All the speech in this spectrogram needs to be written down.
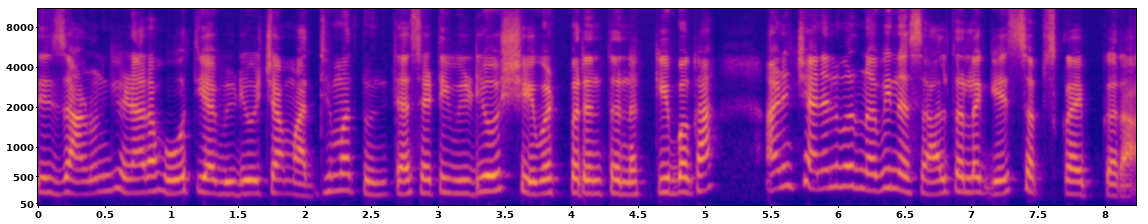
ते जाणून घेणार आहोत. या व्हिडिओच्या माध्यमातून त्यासाठी व्हिडिओ शेवटपर्यंत नक्की बघा आणि चॅनलवर नवीन असाल तर लगेच सबस्क्राईब करा.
